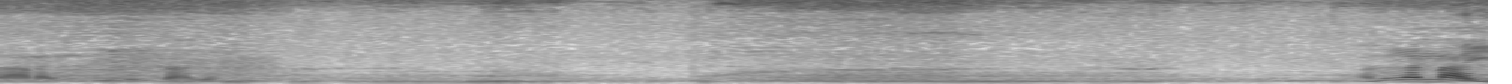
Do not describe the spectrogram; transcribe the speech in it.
nanay, gilid tayo. Ano yan, Nay?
